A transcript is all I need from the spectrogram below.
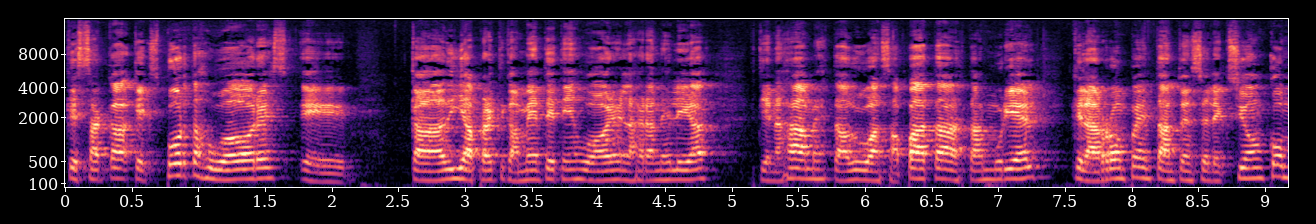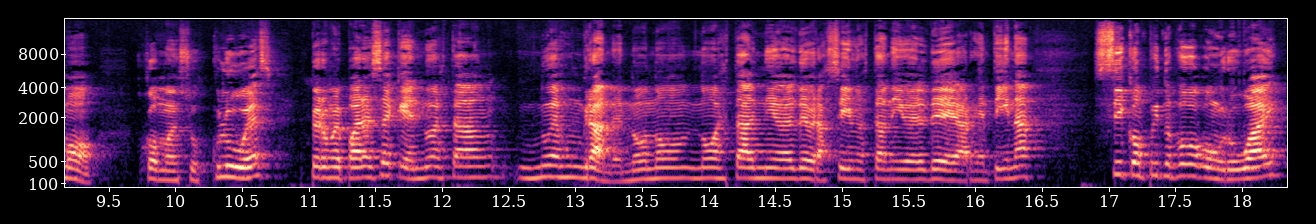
que saca, que exporta jugadores eh, cada día prácticamente. Tiene jugadores en las grandes ligas. Tiene a James, está Duban Zapata, está Muriel, que la rompen tanto en selección como, como en sus clubes. Pero me parece que no, están, no es un grande, no, no, no está al nivel de Brasil, no está al nivel de Argentina. Sí compite un poco con Uruguay,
